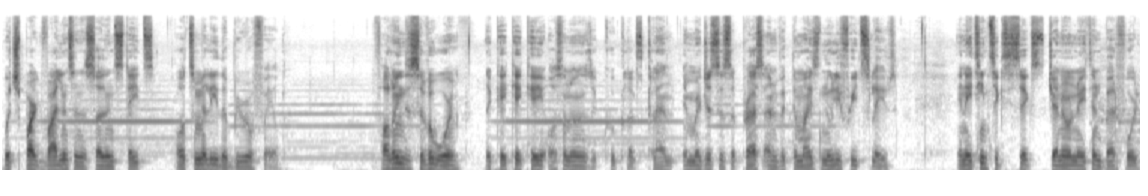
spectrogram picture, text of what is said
which sparked violence in the southern states. Ultimately, the Bureau failed. Following the Civil War, the KKK, also known as the Ku Klux Klan, emerges to suppress and victimize newly freed slaves. In 1866, General Nathan Bedford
